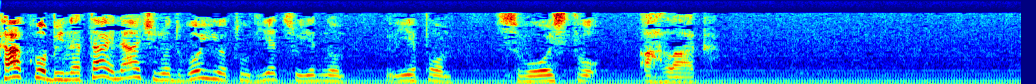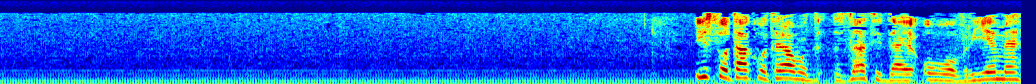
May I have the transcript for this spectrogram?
kako bi na taj način odgojio tu djecu jednom lijepom svojstvu ahlaka. Isto tako trebamo znati da je ovo vrijeme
